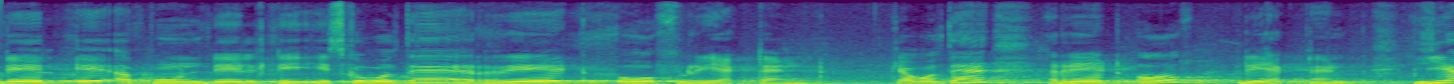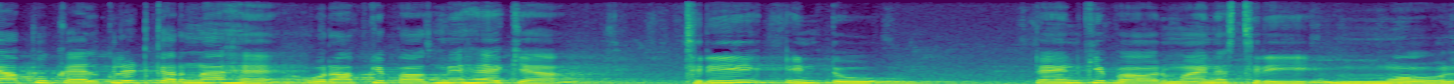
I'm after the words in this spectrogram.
del A upon del T इसको बोलते हैं रेट ऑफ़ रिएक्टेंट क्या बोलते हैं? रेट ऑफ़ रिएक्टेंट ये आपको कैलकुलेट करना है और आपके पास में है क्या? थ्री इंटू टेन की power minus three mole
